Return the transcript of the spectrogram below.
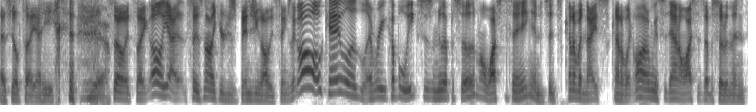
as he'll tell you. He Yeah. So it's like oh yeah. So it's not like you're just binging all these things. Like oh okay, well every couple weeks is a new episode, and I'll watch the thing, and it's it's kind of a nice kind of like oh I'm gonna sit down and watch this episode, and then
